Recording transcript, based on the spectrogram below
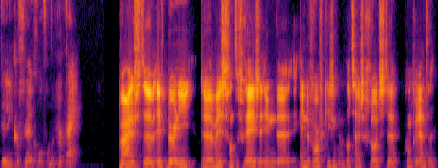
de linkervleugel van de partij. Waar is de, heeft Bernie eh meest van te vrezen in de, in de voorverkiezingen? Wat zijn zijn grootste concurrenten?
